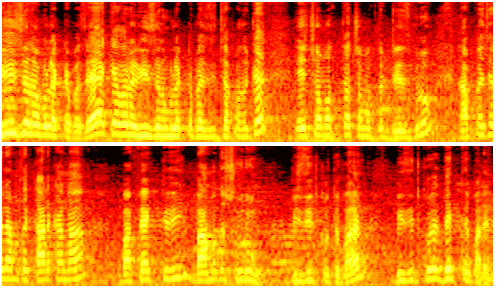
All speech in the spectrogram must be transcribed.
রিজনেবল একটা প্রাইস একেবারে রিজনেবল একটা প্রাইস দিচ্ছি আপনাদেরকে। এই চমৎকার চমৎকার ড্রেসগুলো আপনি চাইলে আমাদের কারখানা বা ফ্যাক্টরি বা আমাদের শোরুম ভিজিট করতে পারেন ভিজিট করে দেখতে পারেন।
